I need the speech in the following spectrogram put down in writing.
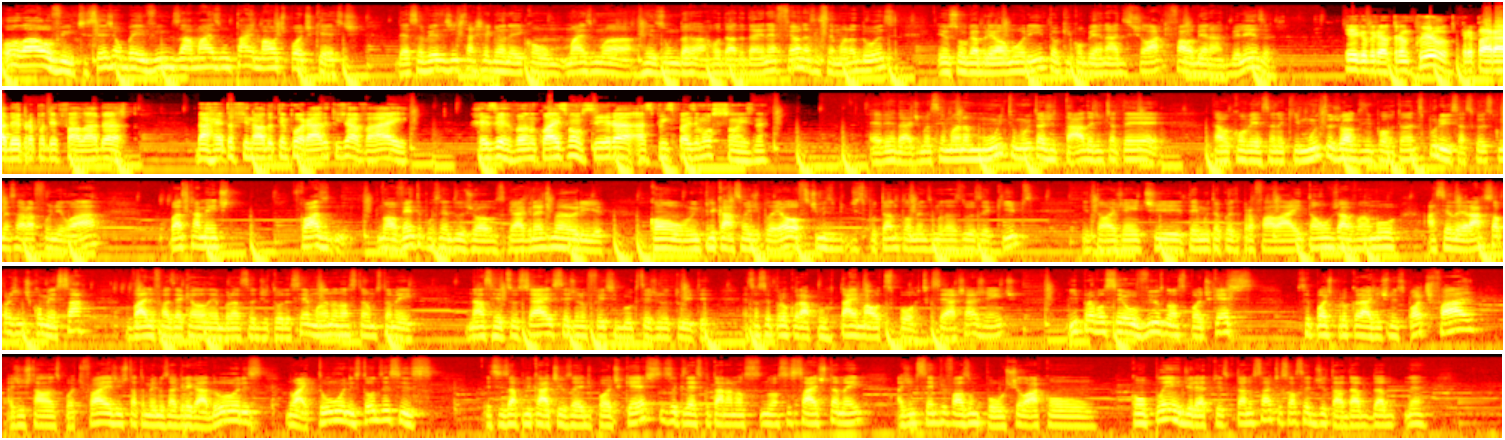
Olá, ouvintes, sejam bem-vindos a mais um Time Out Podcast. Dessa vez a gente está chegando aí com mais uma resumo da rodada da NFL nessa semana 12. Eu sou o Gabriel Amorim, estou aqui com o Bernardo Stilac. Fala, Bernardo, beleza? E aí, Gabriel, tranquilo? Preparado aí para poder falar da, da reta final da temporada que já vai reservando quais vão ser a, as principais emoções, né? É verdade, uma semana muito, muito agitada. A gente até tava conversando aqui, muitos jogos importantes, por isso as coisas começaram a funilar. Basicamente, quase 90% dos jogos, a grande maioria, com implicações de playoffs, times disputando pelo menos uma das duas equipes. Então a gente tem muita coisa para falar, então já vamos acelerar. Só para a gente começar, vale fazer aquela lembrança de toda semana. Nós estamos também nas redes sociais, seja no Facebook, seja no Twitter. É só você procurar por Time Out Sports que você acha a gente. E para você ouvir os nossos podcasts, você pode procurar a gente no Spotify, a gente está lá no Spotify, a gente está também nos agregadores, no iTunes, todos esses, esses aplicativos aí de podcast. Se você quiser escutar no nosso, no nosso site também, a gente sempre faz um post lá com, com o player direto para você escutar no site, é só você digitar www, né,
